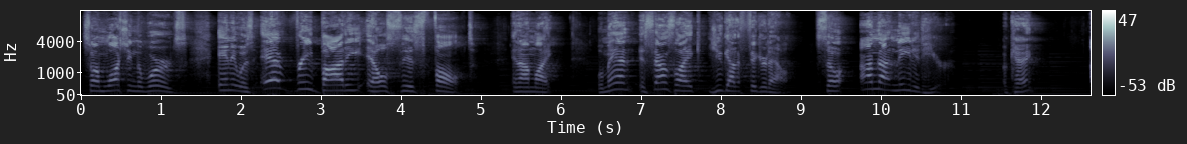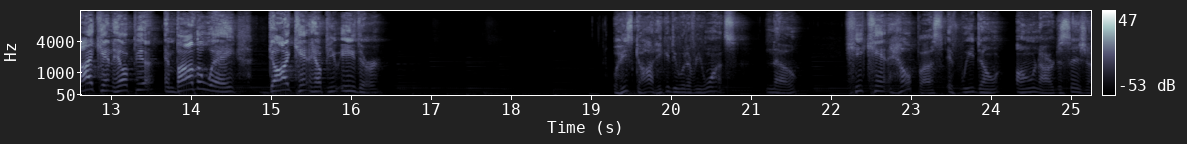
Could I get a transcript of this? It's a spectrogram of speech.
So I'm watching the words, and it was everybody else's fault. And I'm like, well, man, it sounds like you got it figured out. So I'm not needed here, okay? I can't help you. And by the way, God can't help you either. Well, He's God, He can do whatever He wants. No, he can't help us if we don't own our decision.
